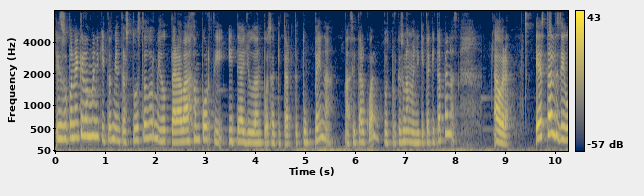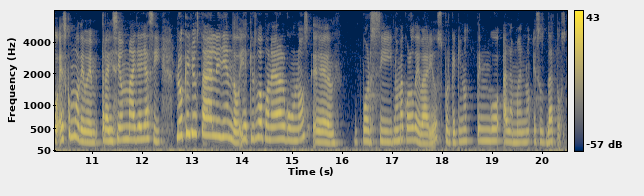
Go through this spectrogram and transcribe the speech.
Y se supone que las muñequitas mientras tú estás dormido trabajan por ti y te ayudan pues a quitarte tu pena, así tal cual, pues porque es una muñequita que quita penas. Ahora, esta les digo, es como de tradición maya y así. Lo que yo estaba leyendo, y aquí les voy a poner algunos, eh, por si no me acuerdo de varios, porque aquí no tengo a la mano esos datos.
